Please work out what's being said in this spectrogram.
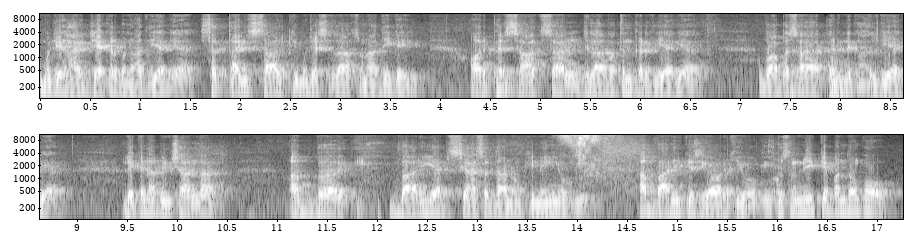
मुझे हाईजैकर बना दिया गया। 27 साल की मुझे सजा सुना दी गई और फिर सात साल जलावतन कर दिया गया। वापस आया, फिर निकाल दिया गया। लेकिन अब इंशाल्लाह, अब बारी अब सियासतदानों की नहीं होगी। अब बारी किसी और की होगी। मुस्लिम लीग के बंदों को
